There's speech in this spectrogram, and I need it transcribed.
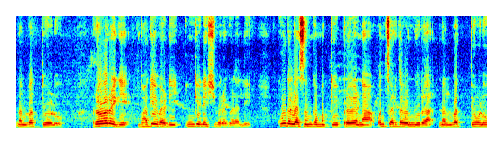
ನಲವತ್ತೇಳು ರವರೆಗೆ ಬಾಗೇವಾಡಿ ಇಂಗಳೇಶ್ವರಗಳಲ್ಲಿ ಕೂಡಲ ಸಂಗಮಕ್ಕೆ ಪ್ರಯಾಣ ಒಂದು ಸಾವಿರದ ಒಂದೂರ ನಲವತ್ತೇಳು,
